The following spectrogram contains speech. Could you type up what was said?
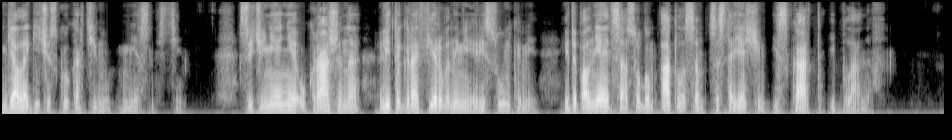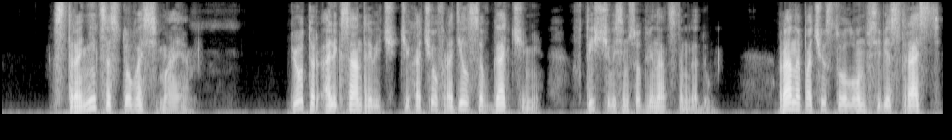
геологическую картину местности. Сочинение украшено литографированными рисунками и дополняется особым атласом, состоящим из карт и планов. Страница 108. Петр Александрович Чихачев родился в Гатчине в 1812 году. Рано почувствовал он в себе страсть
